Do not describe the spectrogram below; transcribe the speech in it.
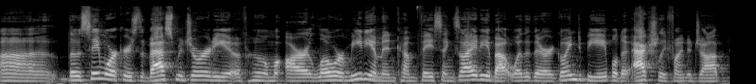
Uh, those same workers, the vast majority of whom are lower medium income, face anxiety about whether they're going to be able to actually find a job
